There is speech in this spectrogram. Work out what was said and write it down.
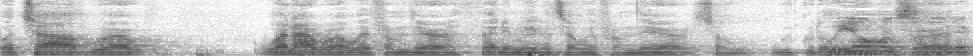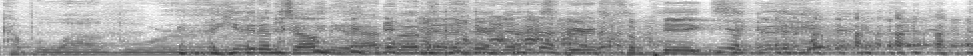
watch out we're one hour away from there 30 minutes away from there so we could all we almost prepared. hit a couple wild boars. he didn't tell me that but Near-death experience with some pigs.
